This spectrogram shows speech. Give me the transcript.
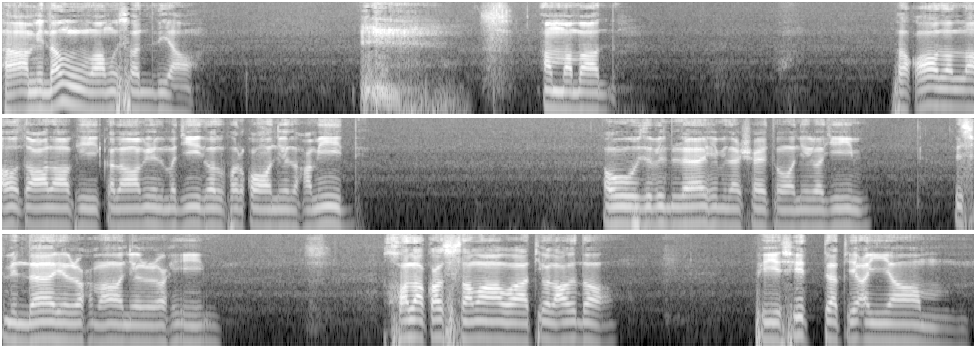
حامدا ومصليا أما بعد فقال الله تعالى في كلامه المجيد والفرقان الحميد أعوذ بالله من الشيطان الرجيم بسم الله الرحمن الرحيم خلق السماوات والأرض في ستة أيام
